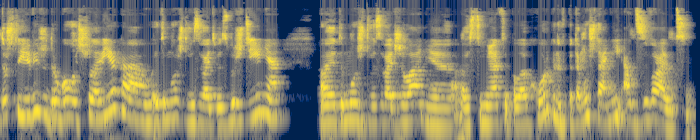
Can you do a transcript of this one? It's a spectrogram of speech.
то, что я вижу другого человека, это может вызывать возбуждение, а это может вызывать желание а, стимуляции половых органов, потому что они отзываются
